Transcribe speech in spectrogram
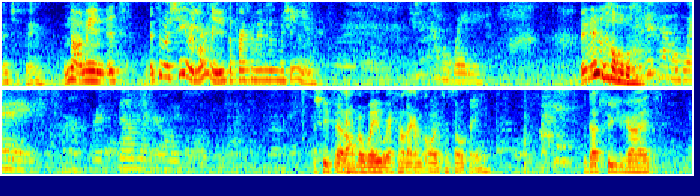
Interesting. No, I mean it's it's a machine. We're learning. It's the first time we it a machine. You just have a way. It is a hole. You just have a way where it sounds like you're always insulting me. She said I have a way where it sounds like I'm always insulting. Is that true, you guys? Yeah.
